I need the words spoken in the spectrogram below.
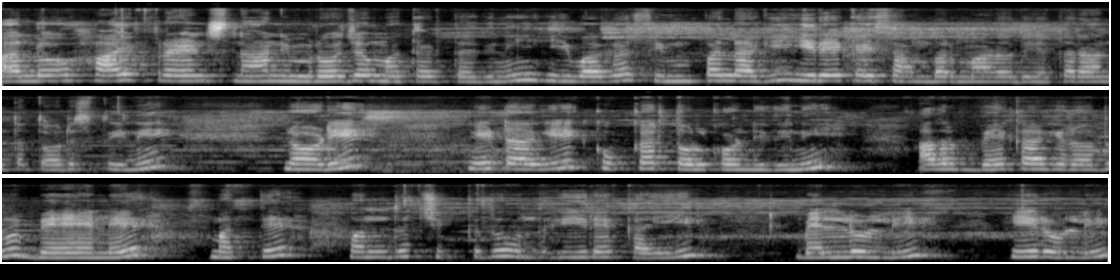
ಹಲೋ, ಹಾಯ್ ಫ್ರೆಂಡ್ಸ್. ನಾನು ನಿಮ್ಮ ರೋಜಾ ಮಾತಾಡ್ತಾ ಇದ್ದೀನಿ. ಇವಾಗ ಸಿಂಪಲ್ಲಾಗಿ ಹೀರೆಕಾಯಿ ಸಾಂಬಾರು ಮಾಡೋದು ಯಾವ ಥರ ಅಂತ ತೋರಿಸ್ತೀನಿ. ನೋಡಿ, ನೀಟಾಗಿ ಕುಕ್ಕರ್ ತೊಳ್ಕೊಂಡಿದ್ದೀನಿ. ಅದ್ರಿಗೆ ಬೇಕಾಗಿರೋದು ಬೇಳೆ ಮತ್ತು ಒಂದು ಚಿಕ್ಕದು ಒಂದು ಹೀರೆಕಾಯಿ, ಬೆಳ್ಳುಳ್ಳಿ, ಈರುಳ್ಳಿ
